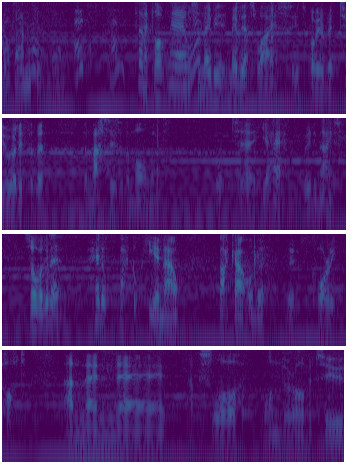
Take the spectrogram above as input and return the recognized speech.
what time is it? Oh, It's 10. 10 o'clock. Yeah, so maybe maybe that's why it's, it's probably a bit too early for the, the masses at the moment. But uh, yeah, really nice. So we're going to head up back up here now, back out of the, the, the quarry pot, and then uh, have a slow wander over to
